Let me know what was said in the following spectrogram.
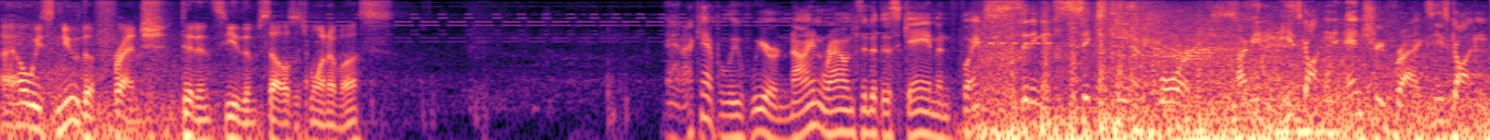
I always knew the French didn't see themselves as one of us. Man, I can't believe we are nine rounds into this game and flameZ is sitting at 16 and 4. I mean, he's gotten entry frags. He's gotten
